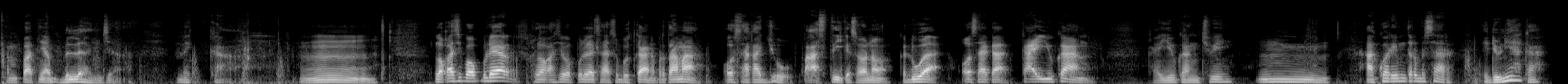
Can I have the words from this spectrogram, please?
Tempatnya belanja. Mecca. Hmm. Lokasi populer, lokasi populer saya sebutkan. Pertama, Osaka Ju, pasti ke sono. Kedua, Osaka Kaiyukang. Kaiyukang cuy. Hmm, akuarium terbesar di dunia kah?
